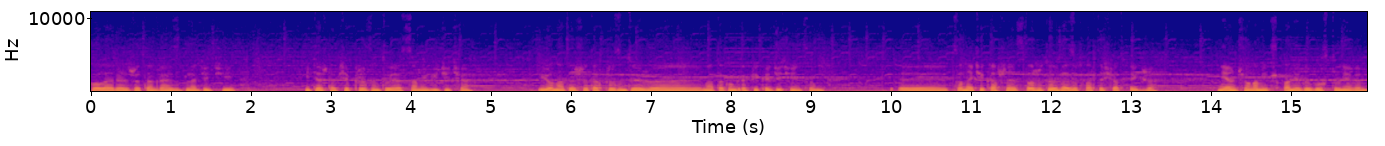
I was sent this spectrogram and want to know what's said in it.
cholerę, że ta gra jest dla dzieci. I też tak się prezentuje, sami widzicie. I ona też się tak prezentuje, że ma taką grafikę dziecięcą. Yy, Co najciekawsze jest to, że to chyba jest otwarty świat w tej grze. Nie wiem, czy ona mi przypadnie do gustu, nie wiem.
